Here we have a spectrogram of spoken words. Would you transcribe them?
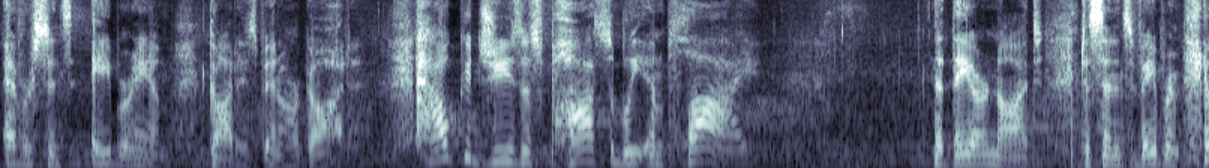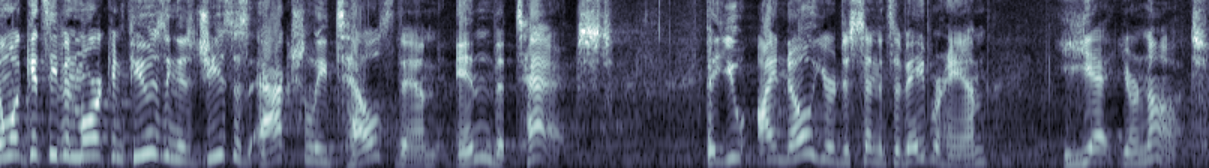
Ever since Abraham, God has been our God. How could Jesus possibly imply that they are not descendants of Abraham. And what gets even more confusing is Jesus actually tells them in the text that you I know you're descendants of Abraham, yet you're not.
